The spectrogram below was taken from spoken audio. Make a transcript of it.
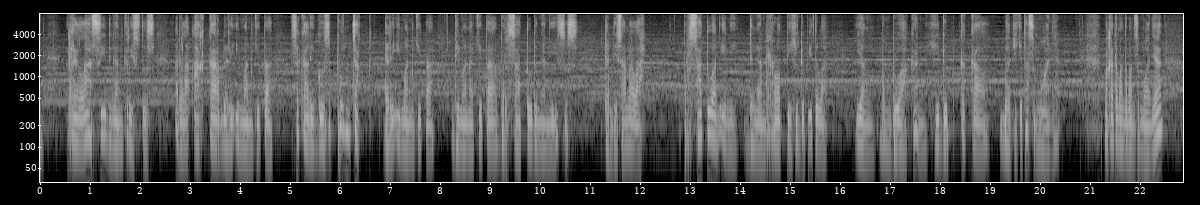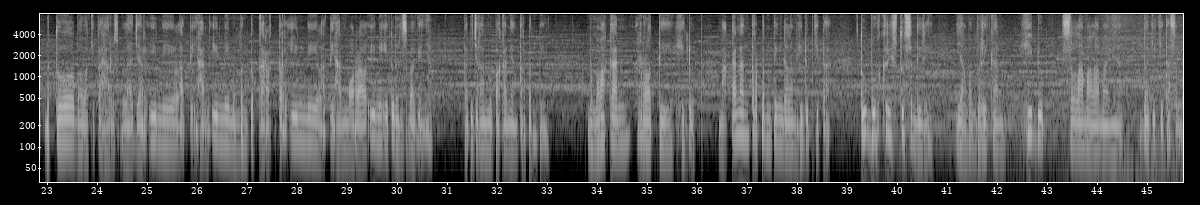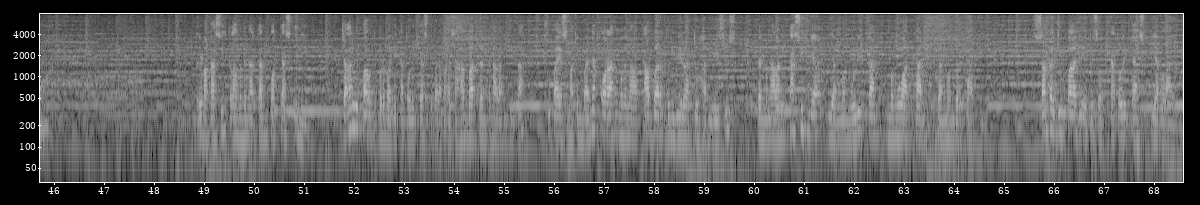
Relasi dengan Kristus adalah akar dari iman kita sekaligus puncak dari iman kita di mana kita bersatu dengan Yesus. Dan di sanalah persatuan ini dengan roti hidup itulah yang membuahkan hidup kekal bagi kita semuanya. Maka teman-teman semuanya, betul bahwa kita harus belajar ini, latihan ini, membentuk karakter ini, latihan moral ini, itu dan sebagainya. Tapi jangan lupakan yang terpenting, memakan roti hidup, makanan terpenting dalam hidup kita, tubuh Kristus sendiri yang memberikan hidup selama-lamanya bagi kita semua. Terima kasih telah mendengarkan podcast ini. Jangan lupa untuk berbagi Katolikes kepada para sahabat dan kenalan kita, supaya semakin banyak orang mengenal kabar gembira Tuhan Yesus dan mengalami kasihnya yang memulihkan, menguatkan, dan memberkati. Sampai jumpa di episode Katolikas yang lain.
